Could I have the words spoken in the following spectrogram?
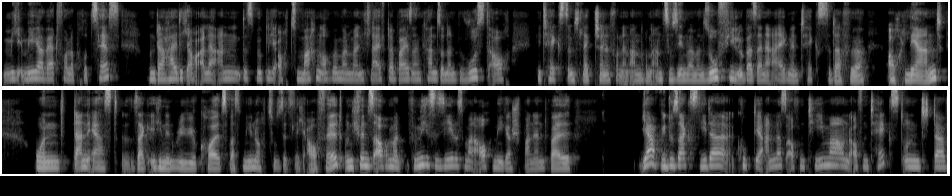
mega wertvoller Prozess. Und da halte ich auch alle an, das wirklich auch zu machen, auch wenn man mal nicht live dabei sein kann, sondern bewusst auch die Texte im Slack-Channel von den anderen anzusehen, weil man so viel über seine eigenen Texte dafür auch lernt. Und dann erst sage ich in den Review-Calls, was mir noch zusätzlich auffällt. Und ich finde es auch immer, für mich ist es jedes Mal auch mega spannend, weil ja, wie du sagst, jeder guckt ja anders auf ein Thema und auf einen Text und da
